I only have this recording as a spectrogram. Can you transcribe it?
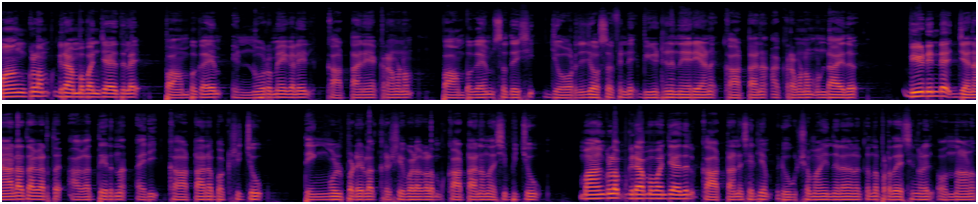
മാങ്കുളം ഗ്രാമപഞ്ചായത്തിലെ പാമ്പുകയം എണ്ണൂറ് മേഖലയിൽ കാട്ടാനയാക്രമണം പാമ്പുകയം സ്വദേശി ജോർജ് ജോസഫിന്റെ വീടിന് നേരെയാണ് കാട്ടാന ആക്രമണം ഉണ്ടായത്. വീടിന്റെ ജനാല തകർത്ത് അകത്തിരുന്ന അരി കാട്ടാന ഭക്ഷിച്ചു. തെങ്ങുൾപ്പെടെയുള്ള കൃഷിവിളകളും കാട്ടാന നശിപ്പിച്ചു. മാങ്കുളം ഗ്രാമപഞ്ചായത്തിൽ കാട്ടാന ശല്യം രൂക്ഷമായി നിലനിൽക്കുന്ന പ്രദേശങ്ങളിൽ ഒന്നാണ്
